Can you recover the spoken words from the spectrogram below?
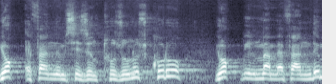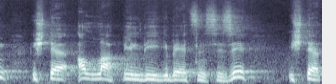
yok efendim sizin tuzunuz kuru, yok bilmem efendim işte Allah bildiği gibi etsin sizi. İşte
